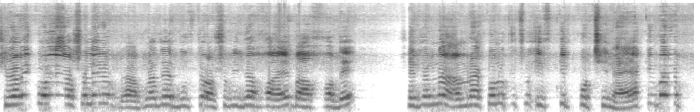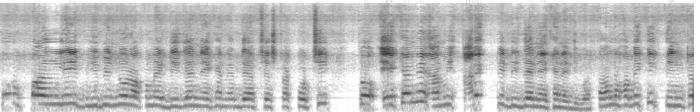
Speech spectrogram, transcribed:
সেভাবে করলে আসলে আপনাদের বুঝতে অসুবিধা হয় বা হবে। সেজন্য আমরা কোনো কিছু স্কিপ করছি না। একেবারে প্রপারলি বিভিন্ন রকমের ডিজাইন এখানে দেওয়ার চেষ্টা করছি। তো এখানে আমি আরেকটি ডিজাইন এখানে দিব। তাহলে হবে কি, তিনটা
